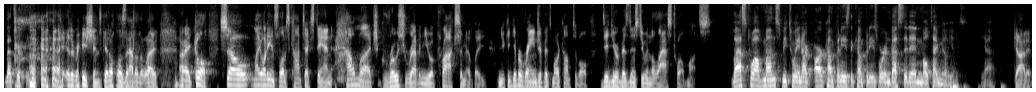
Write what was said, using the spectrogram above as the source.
That's right. Iterations. Get all those out of the way. All right, cool. So, my audience loves context, Dan. How much gross revenue approximately, and you could give a range if it's more comfortable, did your business do in the last 12 months? Last 12 months between our, our companies, the companies were invested in multi millions. Yeah. Got it.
